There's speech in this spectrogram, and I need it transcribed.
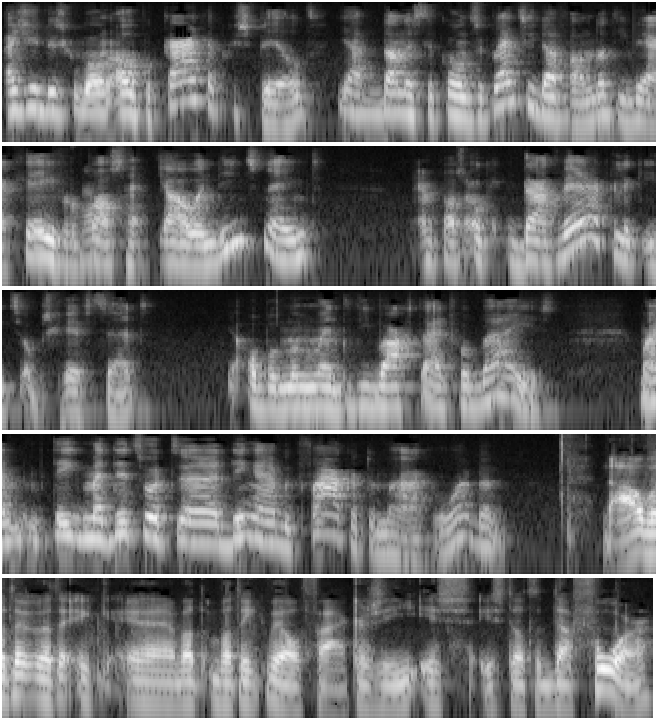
als je dus gewoon open kaart hebt gespeeld, ja, dan is de consequentie daarvan dat die werkgever pas jou in dienst neemt en pas ook daadwerkelijk iets op schrift zet ja, op het moment dat die wachttijd voorbij is. Maar met dit soort uh, dingen heb ik vaker te maken hoor. Dat... Nou, wat, ik, uh, wat, wat ik wel vaker zie, is, is dat het daarvoor.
